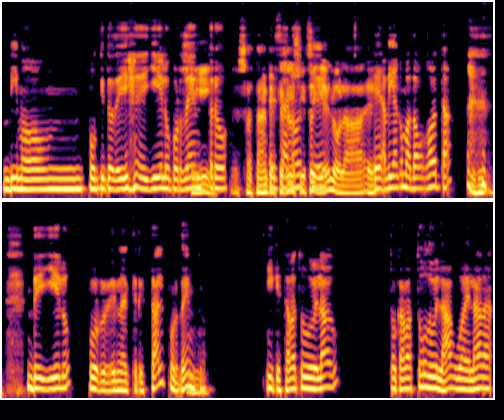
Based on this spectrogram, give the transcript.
vimos un poquito de hielo por dentro. Sí, exactamente, es que se nos hizo hielo. La, eh, Eh, había como dos gotas de hielo por, en el cristal por dentro. Y que estaba todo helado. Tocabas todo, el agua helada.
